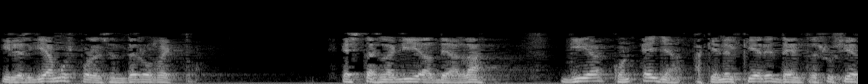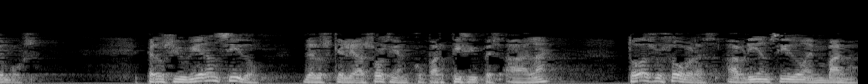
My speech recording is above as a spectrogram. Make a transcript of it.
y les guiamos por el sendero recto. Esta es la guía de Alá, guía con ella a quien Él quiere de entre sus siervos. Pero si hubieran sido de los que le asocian copartícipes a Alá, todas sus obras habrían sido en vano.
